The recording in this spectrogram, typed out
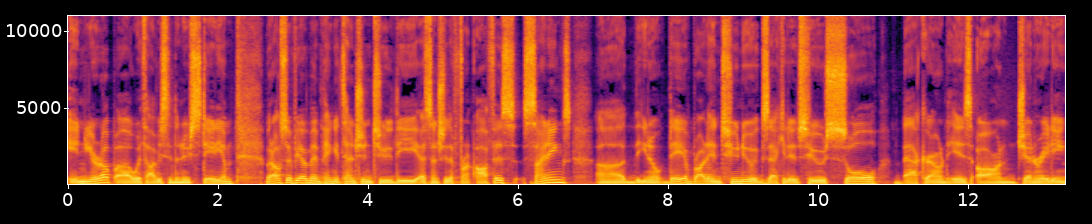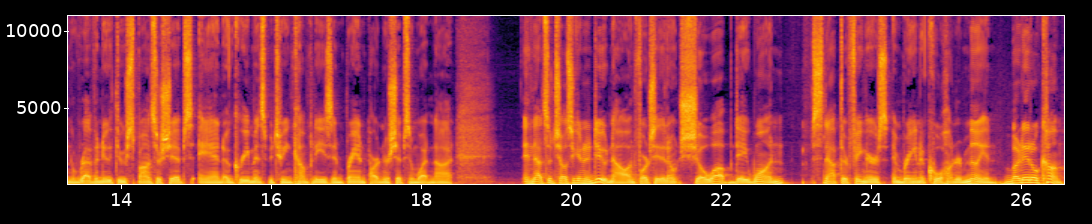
in Europe uh, with obviously the new stadium. But also, if you haven't been paying attention to the essentially the front office signings. Uh, you know, they have brought in two new executives whose sole background is on generating revenue through sponsorships and agreements between companies and brand partnerships and whatnot. And that's what Chelsea are going to do. Now, unfortunately, they don't show up day one, snap their fingers and bring in a cool 100 million, but it'll come.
